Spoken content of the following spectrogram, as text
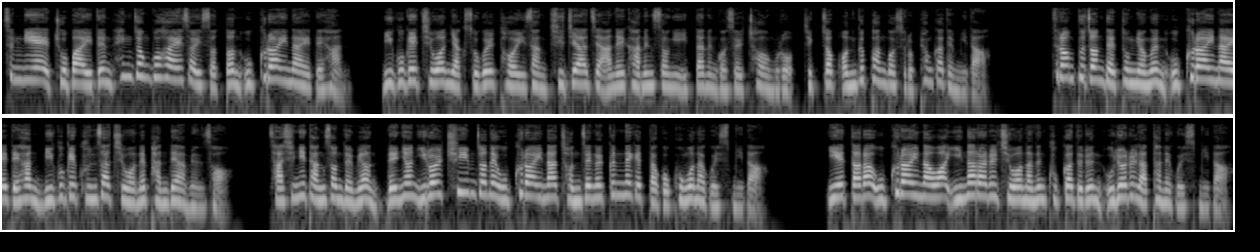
승리해 조 바이든 행정부 하에서 있었던 우크라이나에 대한 미국의 지원 약속을 더 이상 지지하지 않을 가능성이 있다는 것을 처음으로 직접 언급한 것으로 평가됩니다. 트럼프 전 대통령은 우크라이나에 대한 미국의 군사 지원에 반대하면서 자신이 당선되면 내년 1월 취임 전에 우크라이나 전쟁을 끝내겠다고 공언하고 있습니다. 이에 따라 우크라이나와 이 나라를 지원하는 국가들은 우려를 나타내고 있습니다.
